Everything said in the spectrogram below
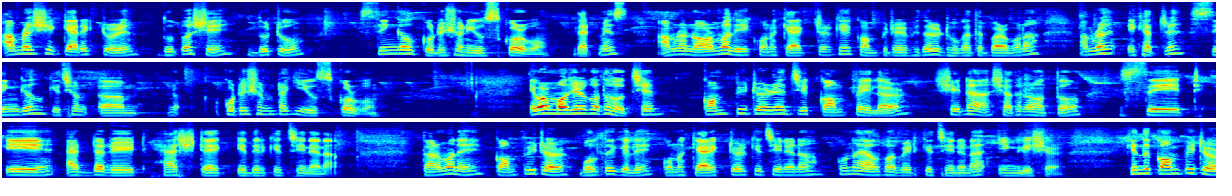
আমরা সেই ক্যারেক্টারের দুপাশে দুটো সিঙ্গেল কোটেশন ইউজ করব। দ্যাট মিন্স আমরা নর্মালি কোনো ক্যারেক্টারকে কম্পিউটারের ভিতরে ঢোকাতে পারব না। আমরা এক্ষেত্রে সিঙ্গেল কিছু কোটেশনটাকে ইউজ করব? এবার মজার কথা হচ্ছে কম্পিউটারের যে কম্পাইলার সেটা সাধারণত set a at the rate hashtag এদেরকে চেনে না। তার মানে কম্পিউটার বলতে গেলে কোনো ক্যারেক্টারকে চেনে না, কোনো অ্যালফাবেটকে চেনে না ইংলিশের কিন্তু কম্পিউটার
